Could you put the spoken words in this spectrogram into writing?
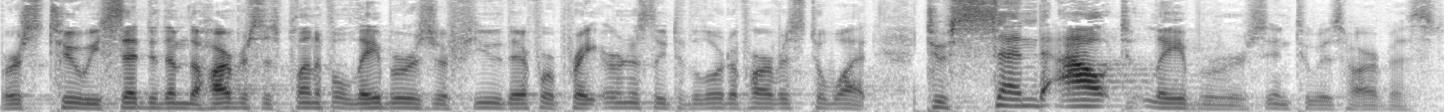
Verse 2 He said to them, The harvest is plentiful, laborers are few. Therefore, pray earnestly to the Lord of harvest to what? To send out laborers into his harvest.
